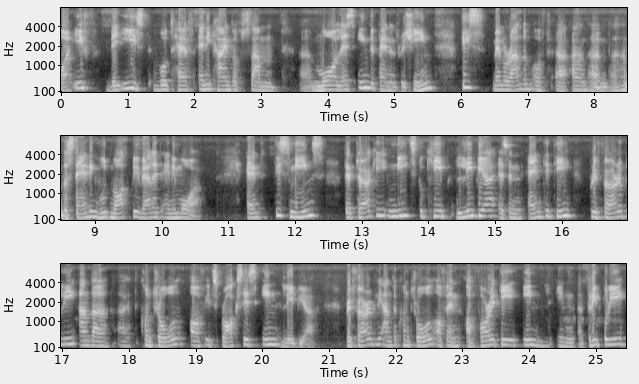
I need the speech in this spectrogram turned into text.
or if the East would have any kind of some uh, more or less independent regime, this memorandum of uh, un- understanding would not be valid anymore. And this means that Turkey needs to keep Libya as an entity, preferably under uh, control of its proxies in Libya preferably under control of an authority in, in Tripoli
